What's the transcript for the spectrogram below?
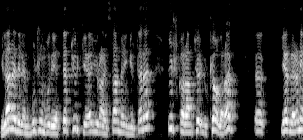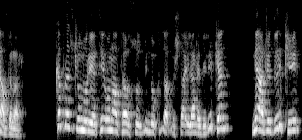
İlan edilen bu cumhuriyette Türkiye, Yunanistan ve İngiltere üç garantör ülke olarak e, yerlerini aldılar. Kıbrıs Cumhuriyeti 16 Ağustos 1960'da ilan edilirken ne acıdır ki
